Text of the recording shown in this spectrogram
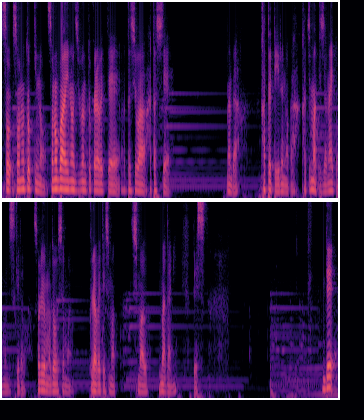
そ、その時の、その場合の自分と比べて、私は果たして、なんだ、勝てているのか、勝ち負けじゃないと思うんですけど、それでもどうしても比べてしま、しまう、未だにです。で、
